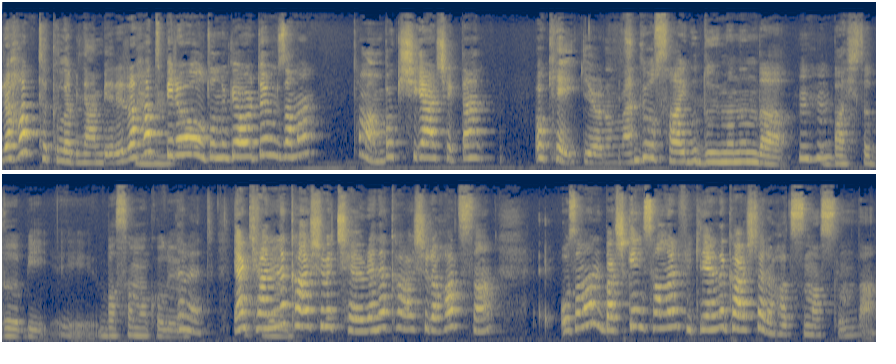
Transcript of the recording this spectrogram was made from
rahat takılabilen biri, rahat biri olduğunu gördüğüm zaman tamam bu kişi gerçekten okey diyorum ben. Çünkü o saygı duymanın da başladığı bir e, basamak oluyor. Evet. Yani kendine karşı ve çevrene karşı rahatsan o zaman başka insanların fikirlerine karşı da rahatsın aslında.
